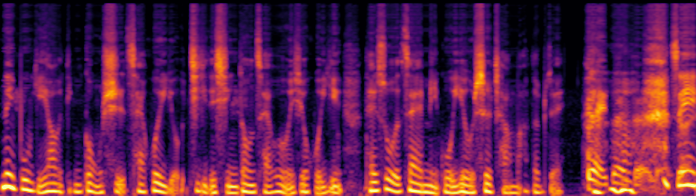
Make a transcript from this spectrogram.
内部也要一定共识，才会有积极的行动，才会有一些回应。台塑在美国也有设厂嘛，对不对？对对对。所以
